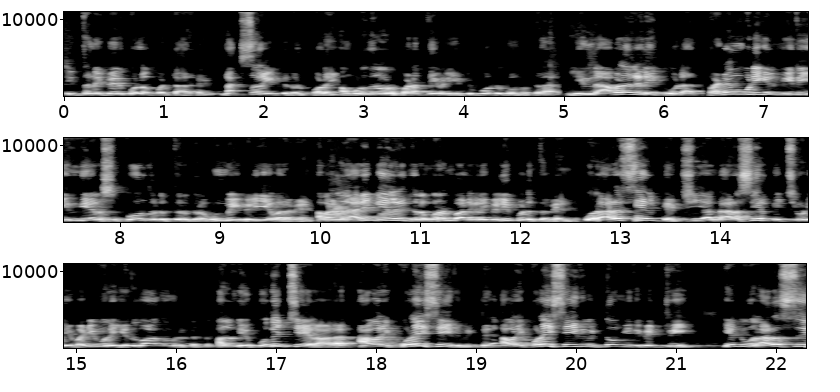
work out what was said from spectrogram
இத்தனை பேர் கொல்லப்பட்டார்கள். நக்சலைட்டுகள் கொலை. அவங்க கொடுக்குற ஒரு படத்தை வெளியிட்டு போட்டுக் கொண்டிருக்கிறார். இந்த அவல நிலை கூட பழங்குடிகள் மீது இந்திய அரசு போர் தொடுத்திருக்கிற உண்மை வெளியே வர வேண்டும். அவர்களது அறிக்கையில் இருக்கிற முரண்பாடுகளை வெளிப்படுத்த வேண்டும். ஒரு அரசியல் கட்சி அந்த அரசியல் கட்சியினுடைய வழிமுறை எதுவாகவும் இருக்கட்டும் அதனுடைய பொதுச் செயலாளர் அவரை கொலை செய்துவிட்டு அவரை கொலை செய்து விட்டோம் இது வெற்றி என்று ஒரு அரசு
